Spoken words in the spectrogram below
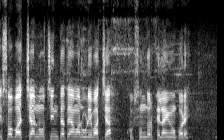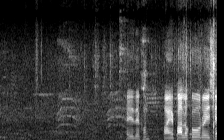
এসব বাচ্চা নো চিন্তাতে আমার উড়ে বাচ্চা। খুব সুন্দর ফেলাইংও করে। এই দেখুন, পায়ে পালকও রয়েছে।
